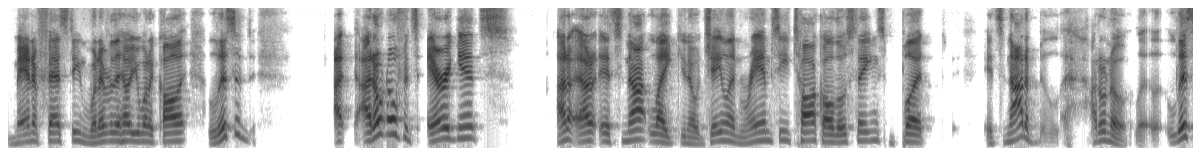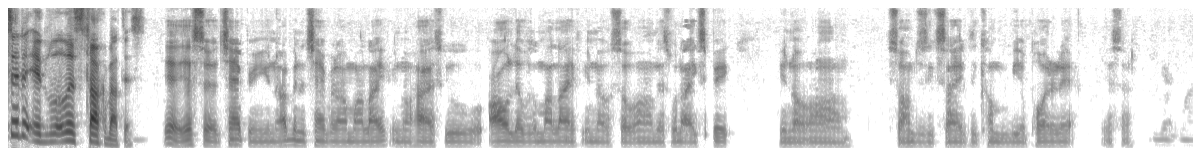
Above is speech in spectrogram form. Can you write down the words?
manifesting, whatever the hell you want to call it. Listen, I I don't know if it's arrogance. I don't, I don't it's not like, you know, Jalen Ramsey talk, all those things, but it's not a I don't know. L- Listen and let's talk about this. Yeah, yes, sir. Champion. You know, I've been a champion all my life. You know, high school, all levels of my life. You know, so um, that's what I expect. You know, um, so I'm just excited to come and be a part of that. Yes, sir. You guys won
